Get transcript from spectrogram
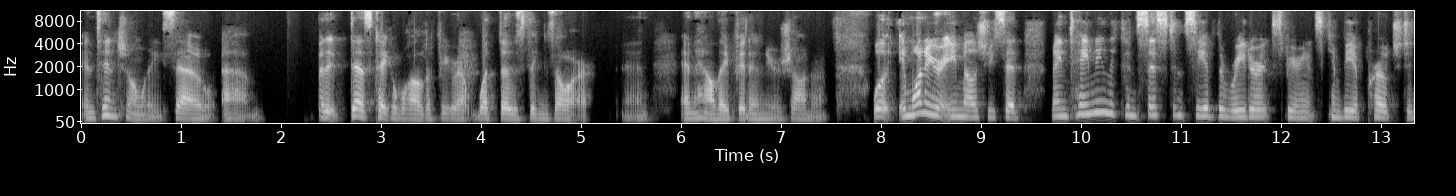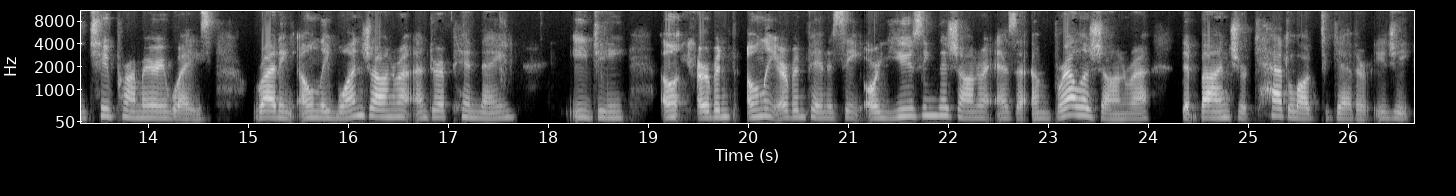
intentionally. So, um, but it does take a while to figure out what those things are and and how they fit in your genre. Well, in one of your emails you said maintaining the consistency of the reader experience can be approached in two primary ways: writing only one genre under a pen name, e.g., urban only urban fantasy, or using the genre as an umbrella genre that binds your catalog together, e.g.,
